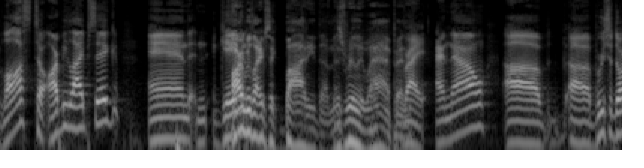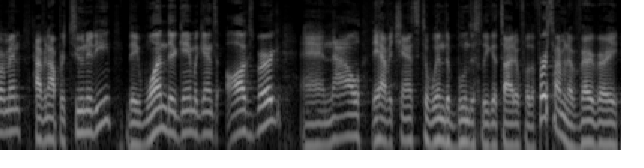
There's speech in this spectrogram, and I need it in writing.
lost to RB Leipzig, and gave RB Leipzig bodied them. Is really what happened. Right. And now uh, uh, Borussia Dortmund have an opportunity. They won their game against Augsburg, and now they have a chance to win the Bundesliga title for the first time in a very, very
